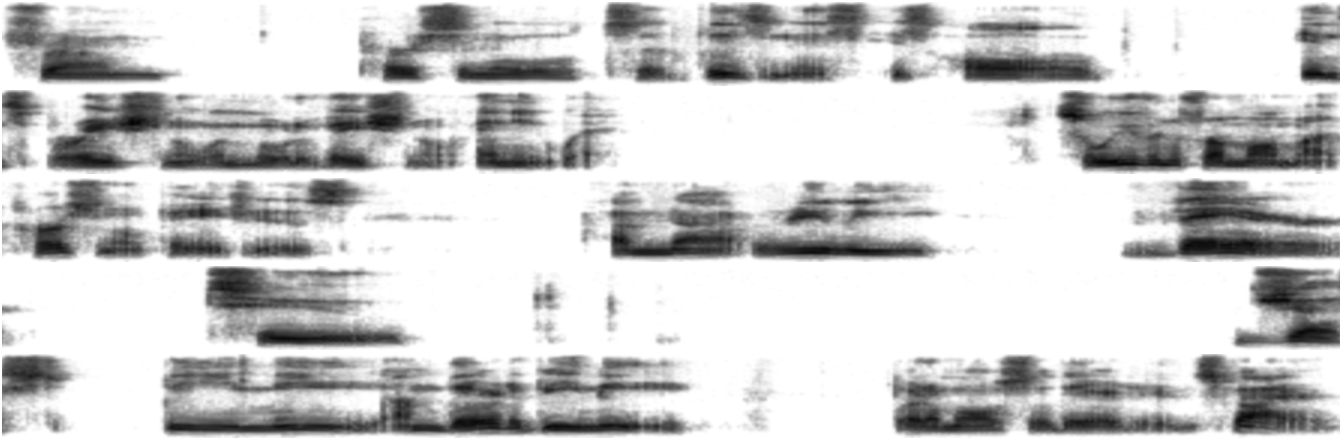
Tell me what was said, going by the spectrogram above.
from personal to business is all inspirational and motivational anyway. So even if I'm on my personal pages, I'm not really there to just be me. I'm there to be me, but I'm also there to inspire.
